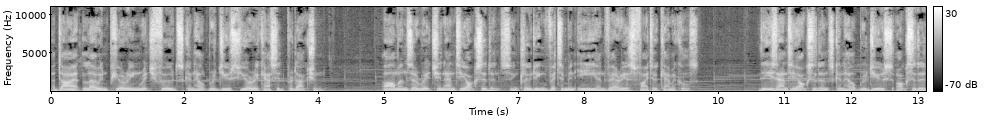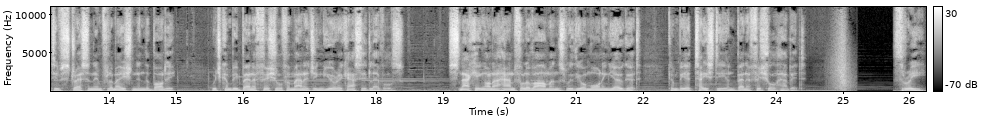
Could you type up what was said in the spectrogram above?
A diet low in purine-rich foods can help reduce uric acid production. Almonds are rich in antioxidants, including vitamin E and various phytochemicals. These antioxidants can help reduce oxidative stress and inflammation in the body, which can be beneficial for managing uric acid levels. Snacking on a handful of almonds with your morning yogurt can be a tasty and beneficial habit. 3.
